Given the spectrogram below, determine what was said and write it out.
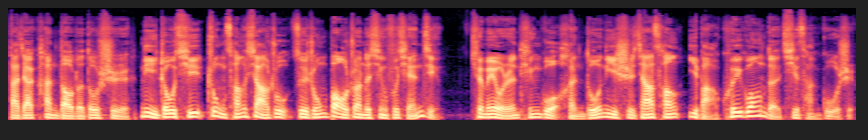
大家看到的都是逆周期重仓下注，最终暴赚的幸福前景，却没有人听过很多逆势加仓一把亏光的凄惨故事。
